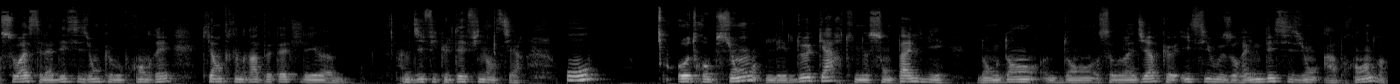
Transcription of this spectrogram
soit c'est la décision que vous prendrez qui entraînera peut-être les euh, difficultés financières. Ou, autre option, les deux cartes ne sont pas liées. Donc dans, ça voudrait dire que ici vous aurez une décision à prendre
